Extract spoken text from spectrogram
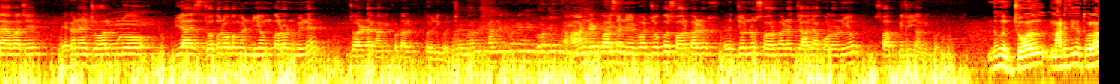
ল্যাব আছে এখানে জল পুরো বিআস যত রকমের নিয়মকানুন মেনে জলটাকে আমি টোটাল তৈরি করছি। হান্ড্রেড পার্সেন্ট নির্ভরযোগ্য। হান্ড্রেড পার্সেন্ট নির্ভরযোগ্য সরকারের জন্য সরকারের যা যা করণীয় সব কিছুই আমি করি দেখুন জল মাটি থেকে তোলা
